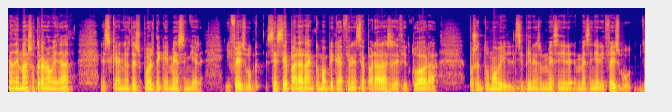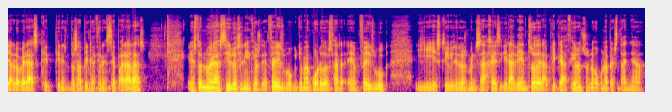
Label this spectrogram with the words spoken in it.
Además, otra novedad es que años después de que Messenger y Facebook se separaran como aplicaciones separadas, es decir, tú ahora, pues en tu móvil, si tienes Messenger, y Facebook, ya lo verás que tienes dos aplicaciones separadas. Esto no era así los inicios de Facebook. Yo me acuerdo estar en Facebook y escribir en los mensajes y era dentro de la aplicación, solo una pestaña,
